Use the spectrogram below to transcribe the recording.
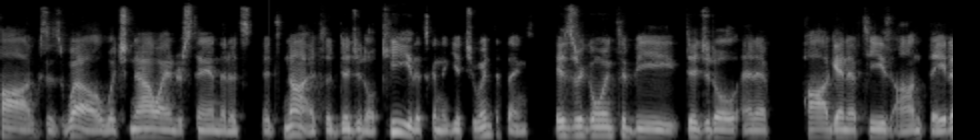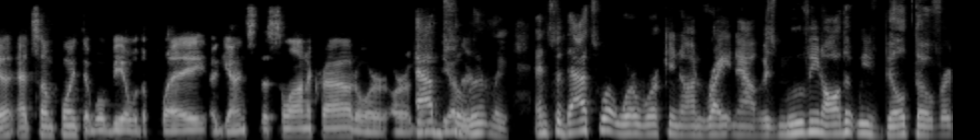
pogs as well, which now I understand that it's, it's not, it's a digital key that's going to get you into things. Is there going to be digital NF Pog NFTs on Theta at some point that we'll be able to play against the Solana crowd or or absolutely. And so that's what we're working on right now is moving all that we've built over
